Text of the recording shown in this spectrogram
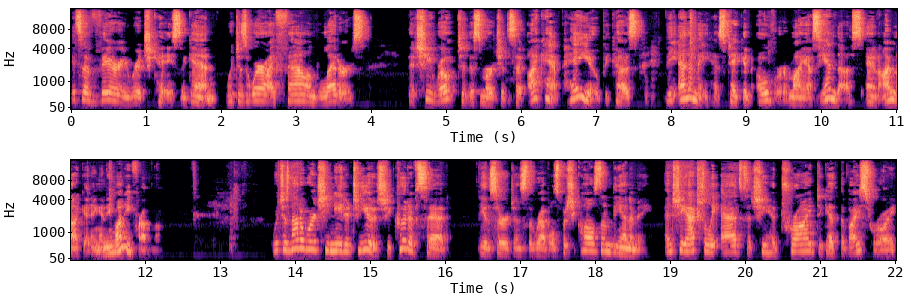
It's a very rich case, again, which is where I found letters that she wrote to this merchant said, I can't pay you because the enemy has taken over my haciendas and I'm not getting any money from them. Which is not a word she needed to use. She could have said the insurgents, the rebels, but she calls them the enemy. And she actually adds that she had tried to get the viceroy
